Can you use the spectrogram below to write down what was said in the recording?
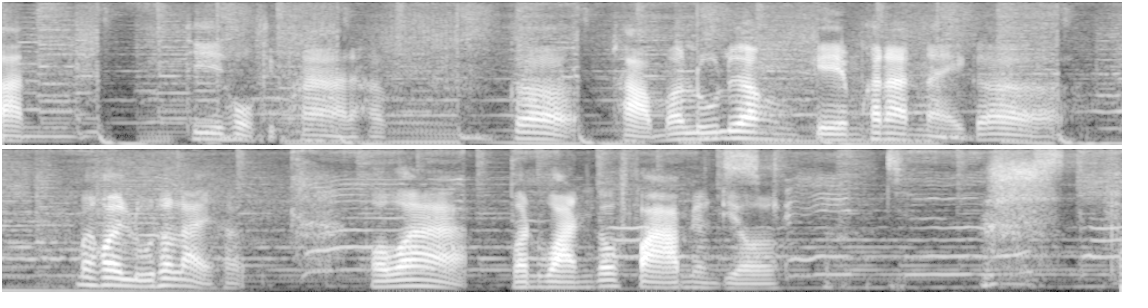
ตันที่หกสิบห้านะครับ ก็ถามว่ารู้เรื่องเกมขนาดไหนก็ ไม่ค่อยรู้เท่าไหร่ครับ เพราะว่าวันๆก็ฟาร์มอย่างเดียว ฟ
